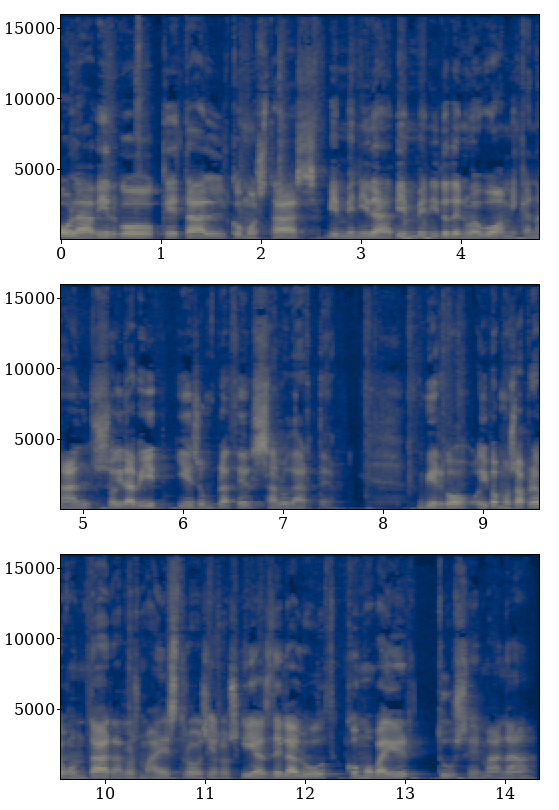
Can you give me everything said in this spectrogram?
Hola Virgo, ¿qué tal? ¿Cómo estás? Bienvenida, bienvenido de nuevo a mi canal, soy David y es un placer saludarte. Virgo, hoy vamos a preguntar a los maestros y a los guías de la luz cómo va a ir tu semana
